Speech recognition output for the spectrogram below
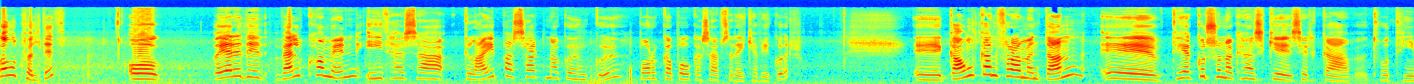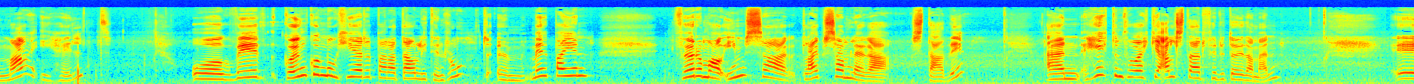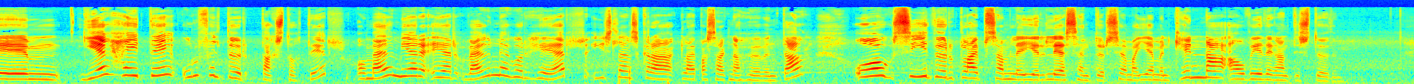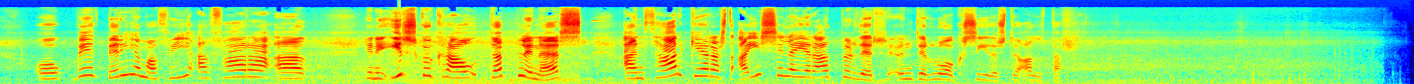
Góð kvöldið og veriðið velkomin í þessa glæpasagnagöngu Borgabókasafs Reykjavíkur. E, gangan framöndan e, tekur svona kannski cirka tvo tíma í heild og við göngum nú hér bara dálítinn rúnt um miðbæinn, förum á ímsa glæpsamlega staði en hittum þó ekki allstaðar fyrir dauðamenn. Um, ég heiti Úlfildur Dagstóttir og með mér er veglegur hér íslenskra glæpasagna höfunda og síður glæpsamlegir lesendur sem að ég mun kynna á viðegandi stöðum. Og við byrjum á því að fara að henni írsku krá Dubliners en þar gerast æsilegir atbyrðir undir lok síðustu aldar.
